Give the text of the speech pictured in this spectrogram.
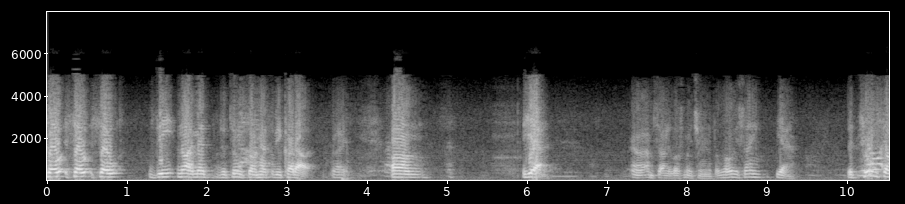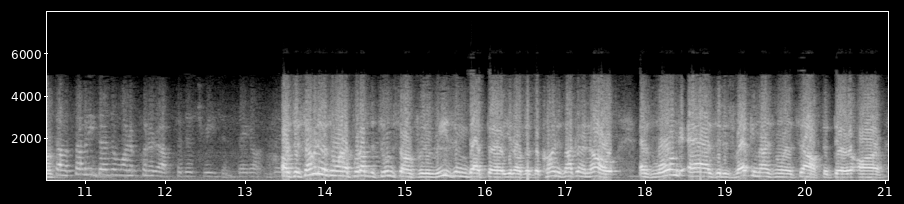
So, so, so the no, I meant the tombstone has to be cut out, right? Um, yeah. Uh, I'm sorry, I lost my train of thought. What were we saying? Yeah. The You know tombstone. so somebody doesn't want to put it up for this reason. They don't. They Oh, so somebody doesn't want to put up the tombstone for the reason that the you know that the Kohen is not going to know, as long as it is recognizable in itself that there are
